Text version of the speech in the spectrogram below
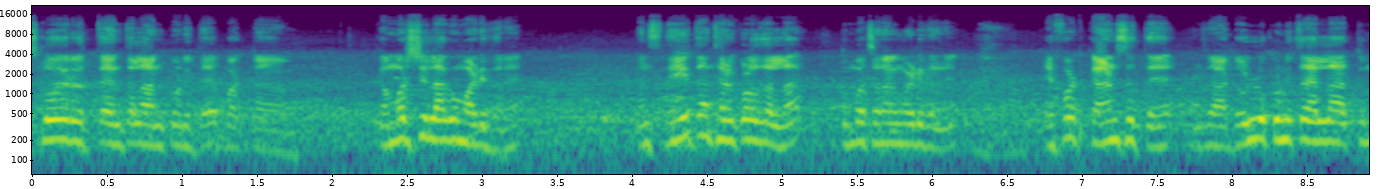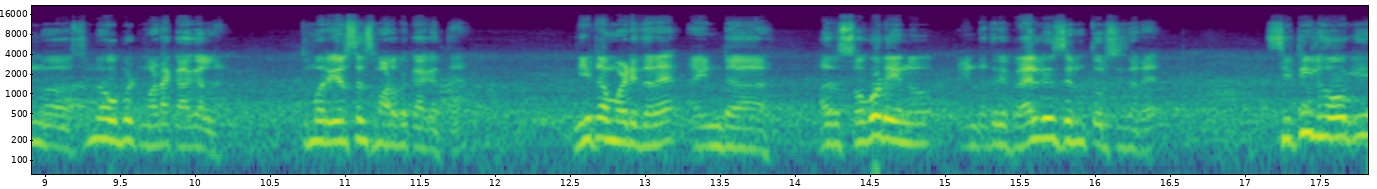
ಸ್ಲೋ ಇರುತ್ತೆ ಅಂತೆಲ್ಲ ಅಂದ್ಕೊಂಡಿದ್ದೆ ಬಟ್ ಕಮರ್ಷಿಯಲ್ ಆಗು ಮಾಡಿದ್ದಾರೆ. ನನ್ನ ಸ್ನೇಹಿತ ಅಂತ ಹೇಳ್ಕೊಳ್ಳೋದಲ್ಲ ತುಂಬ ಚೆನ್ನಾಗಿ ಮಾಡಿದ್ದಾನೆ. ಎಫರ್ಟ್ ಕಾಣಿಸುತ್ತೆ. ಅಂದರೆ ಆ ಡೊಳ್ಳು ಕುಣಿತ ಎಲ್ಲ ತುಂಬ ಸುಮ್ಮನೆ ಹೋಗ್ಬಿಟ್ಟು ಮಾಡೋಕ್ಕಾಗಲ್ಲ. ತುಂಬ ರಿಹರ್ಸಲ್ಸ್ ಮಾಡಬೇಕಾಗತ್ತೆ. ನೀಟಾಗಿ ಮಾಡಿದ್ದಾರೆ. ಆ್ಯಂಡ್ ಅದ್ರ ಸೊಗಡು ಏನು? ಆ್ಯಂಡ್ ಅದ್ರ ವ್ಯಾಲ್ಯೂಸ್ ಏನು ತೋರಿಸಿದ್ದಾರೆ? ಸಿಟಿಲಿ ಹೋಗಿ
